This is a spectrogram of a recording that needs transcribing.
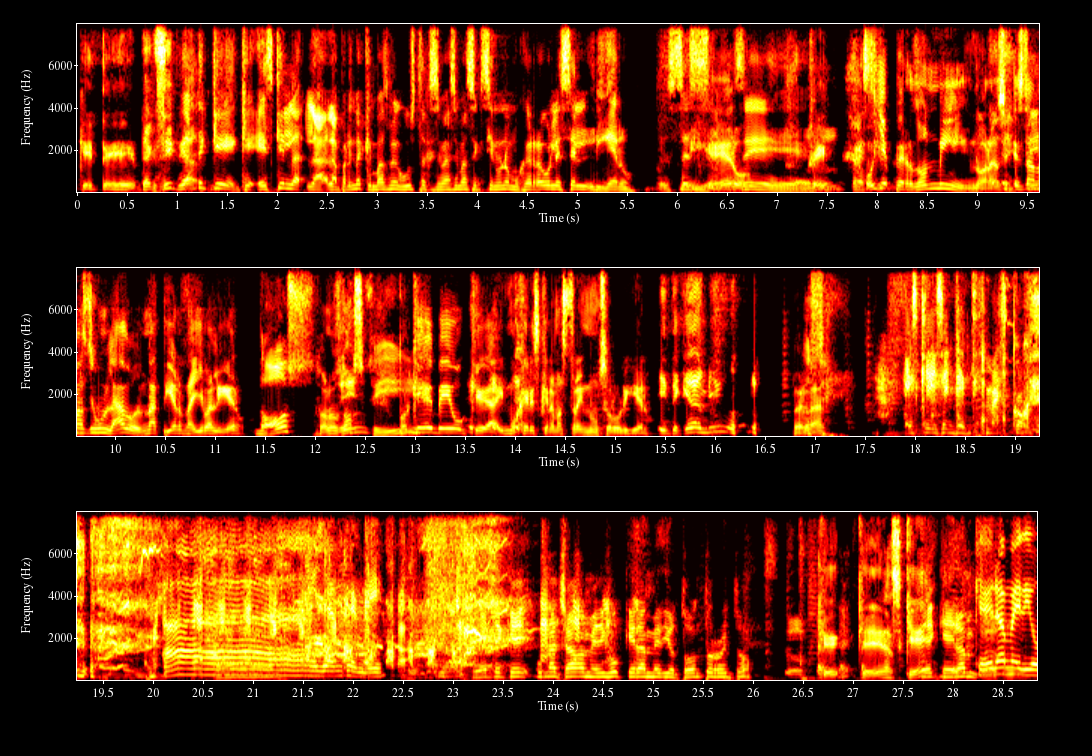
que te... Te. Fíjate que, que es que la, la- la prenda que más me gusta, que se me hace más sexy en una mujer, Raúl, es el liguero. Es, es- Liguero. Sí. Oye, perdón mi ignorancia, es nada Sí. más de un lado, de una pierna lleva liguero. ¿Dos? Son los Sí, dos. Sí. ¿Por qué veo que hay mujeres que nada más traen un solo liguero? ¿Y te quedan bien? ¿Verdad? No sé. Es que dicen que te más coge. Ah, ya entendí. Fíjate que una chava me dijo que era medio tonto, Rito. ¿Qué, qué eras qué? Que, que era, Que era medio,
